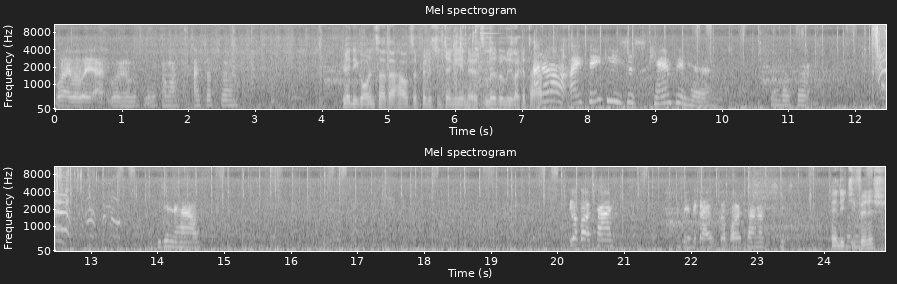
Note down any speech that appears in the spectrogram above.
Closer. Wait, wait, wait, I, wait, wait, wait, come on. I saw so. Andy, go inside that house and finish the Jenny in there. It's literally like a I tap. don't know. I think he's just camping here. Don't go for it. He's in the house. You got more time. I think the guy's got more time. That's. And did you finish?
